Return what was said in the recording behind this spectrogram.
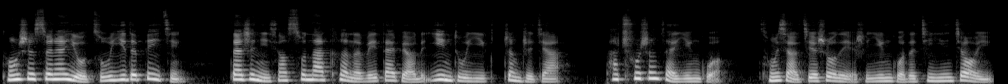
同时，虽然有族裔的背景，但是你像苏纳克呢为代表的印度裔政治家，他出生在英国，从小接受的也是英国的精英教育，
